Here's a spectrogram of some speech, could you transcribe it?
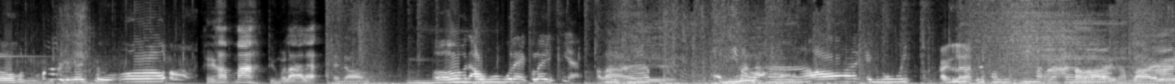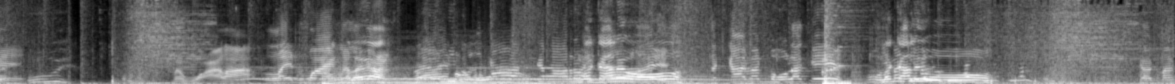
ตัวคนที่เล่นสูโอ้โอเคครับมาถึงเวลาแล้วไอ้น้องมเออมันเอางูแหลกเลยเนี่ยอะไรมีหมัดแล้วครับอ๋อไอ้งูไปมีเลหมัยดแล้วครับมีหมัดแล้วครัทำไรบทำไรอุ้ยมาหวาละเล่นวางอะไรอะเฮ้ยหมดแล้วโหราการเลยเหรอจัดการมันโมโหลาเกโหราการเลยเหรอการมัน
